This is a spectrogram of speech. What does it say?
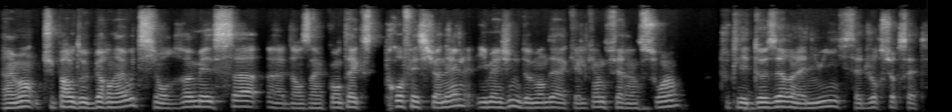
Carrément, tu parles de burn-out. Si on remet ça euh, dans un contexte professionnel, imagine demander à quelqu'un de faire un soin toutes les deux heures la nuit, sept jours sur sept.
